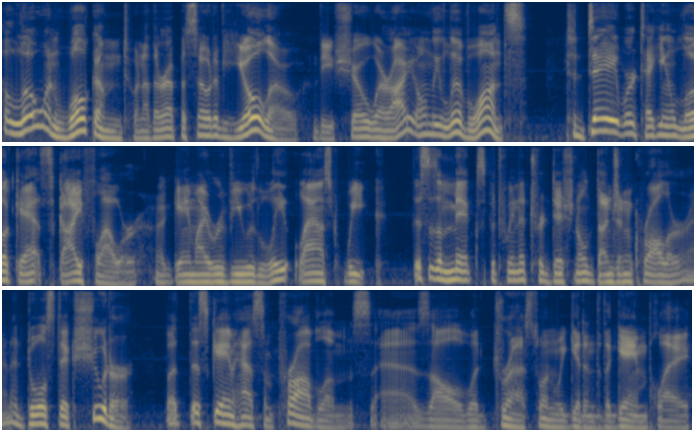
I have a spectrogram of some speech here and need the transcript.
Hello and welcome to another episode of YOLO, the show where I only live once. Today we're taking a look at Skyflower, a game I reviewed late last week. This is a mix between a traditional dungeon crawler and a dual stick shooter, but this game has some problems, as I'll address when we get into the gameplay.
